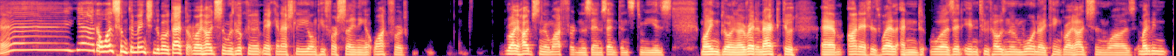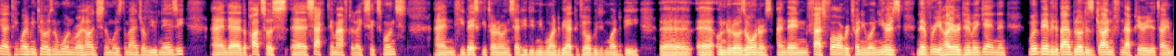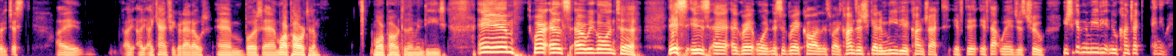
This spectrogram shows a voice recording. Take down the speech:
Uh, yeah, there was something mentioned about that that Roy Hodgson was looking at making Ashley Young his first signing at Watford. Roy Hodgson and Watford in the same sentence to me is mind blowing. I read an article um, on it as well. And was it in 2001? I think Roy Hodgson was, it might have been, yeah, I think it might have been 2001. Roy Hodgson was the manager of Udinese, and uh, the Pozzos uh, sacked him after like six months. And he basically turned around and said he didn't even want to be at the club. He didn't want to be uh, uh under those owners. And then fast forward 21 years, never rehired him again. And maybe the bad blood is gone from that period of time, but it just, I I, I, I can't figure that out. Um, but uh, more power to them. More power to them indeed. Um, where else are we going to? This is a, a great one. This is a great call as well. Konsa should get an immediate contract if the if that wage is true. He should get an immediate new contract anyway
